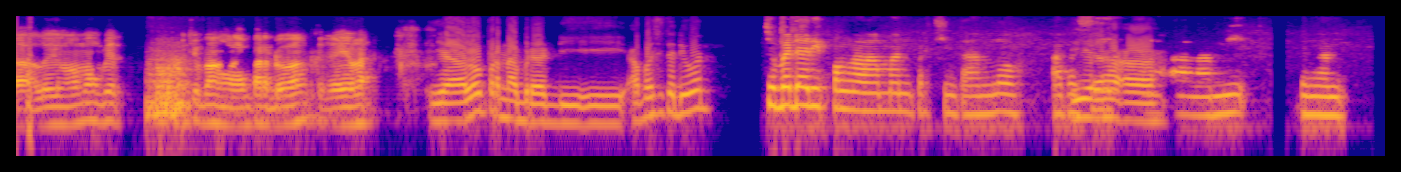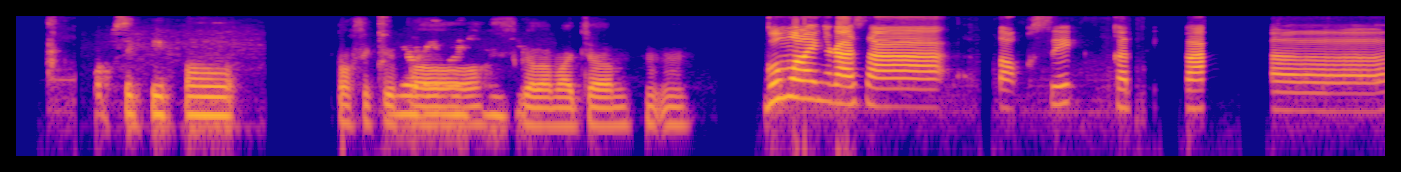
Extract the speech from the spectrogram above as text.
uh, lo yang ngomong Bit, Lu cuma ngelempar doang ke Kayla. ya lo pernah berada di apa sih tadi Wan Coba dari pengalaman percintaan lo, apa sih Iya, yang eh. lo alami dengan toxic people? toxic people segala macam Mm-mm. gue mulai ngerasa toxic ketika eh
